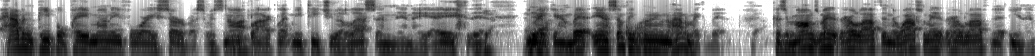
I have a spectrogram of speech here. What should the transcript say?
having people pay money for a service. It's not like let me teach you a lesson in AA that Yeah. you Yeah. make your own bed. You know, some people don't even know how to make a bed Yeah. because their mom's made it their whole life, then their wife's made it their whole life. uh, You know,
